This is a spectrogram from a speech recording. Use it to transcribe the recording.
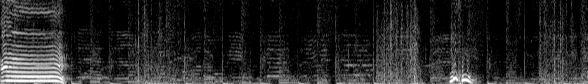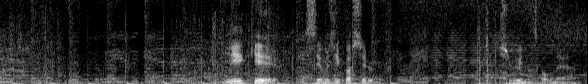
ええおほ AK SMG 化してる。渋いの使うね。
